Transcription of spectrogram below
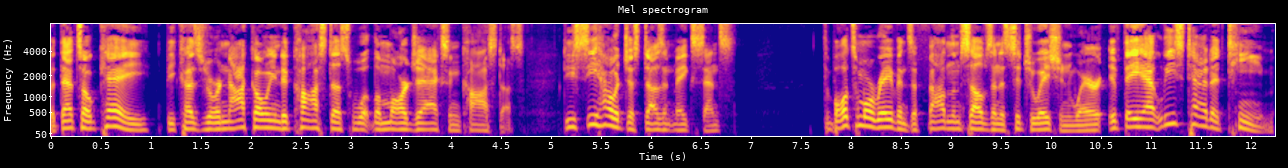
but that's okay because you're not going to cost us what Lamar Jackson cost us. Do you see how it just doesn't make sense? The Baltimore Ravens have found themselves in a situation where if they at least had a team,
